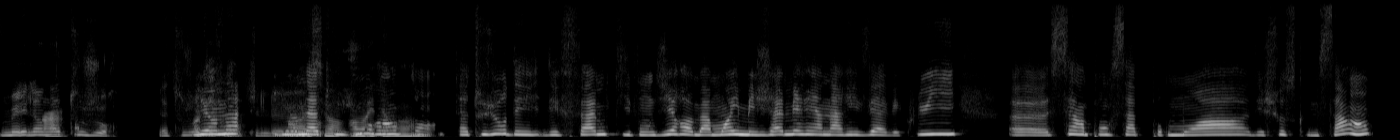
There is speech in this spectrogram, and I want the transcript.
Mais il en Ah. a toujours. Il y a toujours Il y en a, il le. en a toujours. Tu as toujours des, des femmes qui vont dire oh, bah, Moi, il m'est jamais rien arrivé avec lui, euh, c'est impensable pour moi, des choses comme ça. hein.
